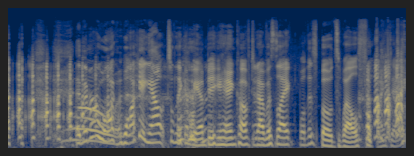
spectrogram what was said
I remember walk, walking out to like a man being handcuffed, and I was like, "Well, this bodes well for my day."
